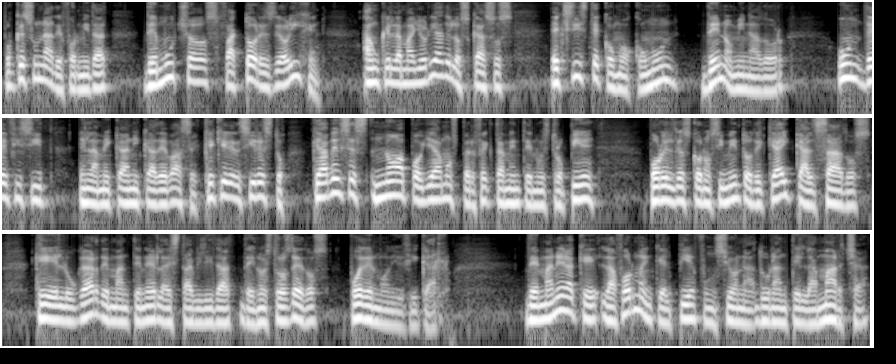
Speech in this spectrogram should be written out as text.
porque es una deformidad de muchos factores de origen, aunque en la mayoría de los casos existe como común denominador un déficit en la mecánica de base. ¿Qué quiere decir esto? Que a veces no apoyamos perfectamente nuestro pie por el desconocimiento de que hay calzados que en lugar de mantener la estabilidad de nuestros dedos, pueden modificarlo. De manera que la forma en que el pie funciona durante la marcha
